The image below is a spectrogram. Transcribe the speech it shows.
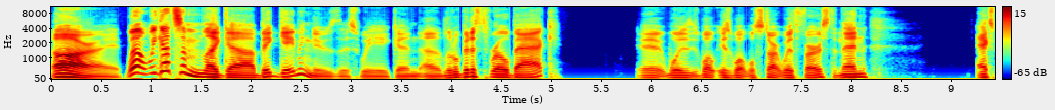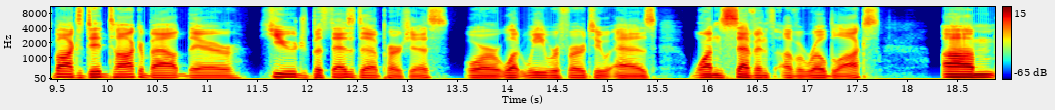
All right. Well, we got some like uh, big gaming news this week, and a little bit of throwback. It was what is what we'll start with first, and then Xbox did talk about their huge Bethesda purchase, or what we refer to as one seventh of a Roblox. Um,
